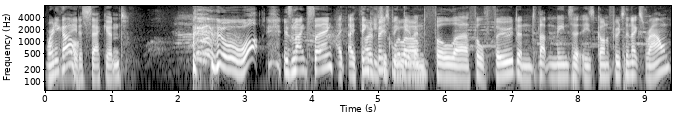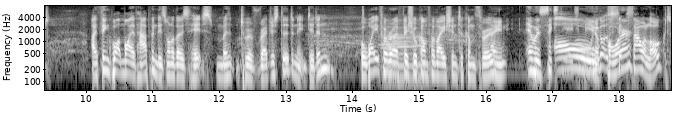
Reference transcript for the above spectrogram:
Where'd he go? Wait a second. what is Manx saying? I, I think I he's think just been we'll, given um, full uh, full food, and that means that he's gone through to the next round. I think what might have happened is one of those hits meant to have registered, and it didn't. We'll wait for uh, official confirmation to come through. I mean, it was 60 Oh, HP a got 4. six hour logged.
